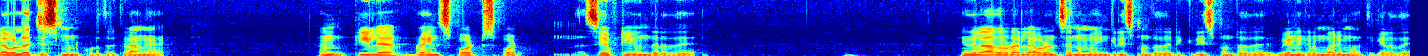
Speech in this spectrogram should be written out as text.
லெவல் அட்ஜஸ்ட்மெண்ட் கொடுத்துருக்குறாங்க. அண்ட் கீழே பிளைண்ட் ஸ்பாட் ஸ்பாட் சேஃப்டி வந்துடுது இதில் அதோட லெவல்ஸை நம்ம இன்க்ரீஸ் பண்ணுறது டிக்ரீஸ் பண்ணுறது வேணுங்கிற மாதிரி மாற்றிக்கிறது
